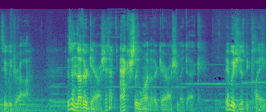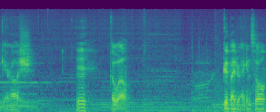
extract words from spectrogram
See what we draw. There's another Garrosh. I don't actually want another Garrosh in my deck. Maybe we should just be playing Garrosh. Eh. Oh well. Goodbye, Dragon Soul.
